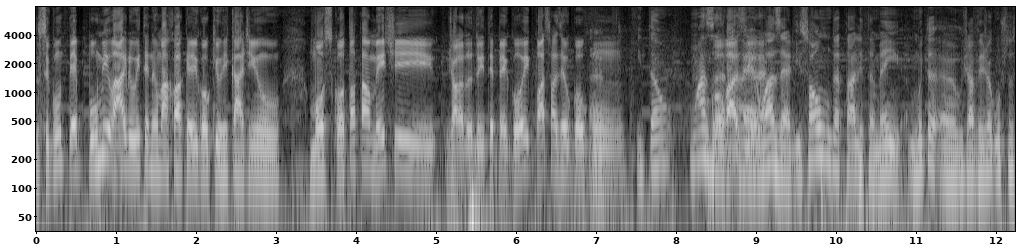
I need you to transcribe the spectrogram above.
No segundo tempo, por milagre, o Inter não marcou aquele gol que o Ricardinho moscou totalmente. O jogador do Inter pegou e quase fazer o gol com. Então, 1 a gol 0 vazio. É, né? 1x0. E só um detalhe também, muita, eu já vejo alguns tor-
